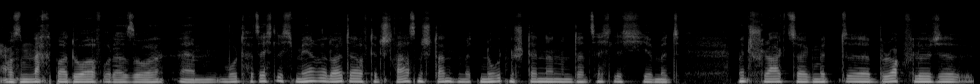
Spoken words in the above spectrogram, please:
aus dem Nachbardorf oder so, ähm, wo tatsächlich mehrere Leute auf den Straßen standen mit Notenständern und tatsächlich hier mit, mit Schlagzeug, mit äh, Blockflöte,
